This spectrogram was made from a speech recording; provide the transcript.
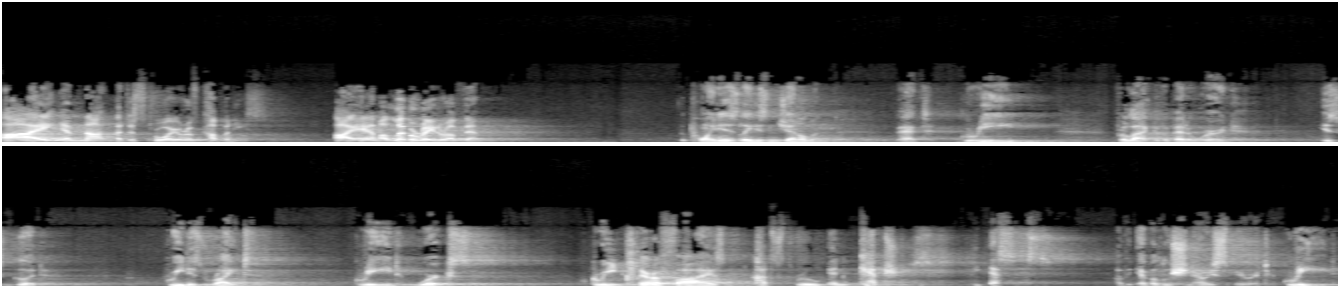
I am not a destroyer of companies. I am a liberator of them. The point is, ladies and gentlemen, that greed, for lack of a better word, is good. Greed is right. Greed works. Greed clarifies, cuts through, and captures the essence of the evolutionary spirit. Greed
